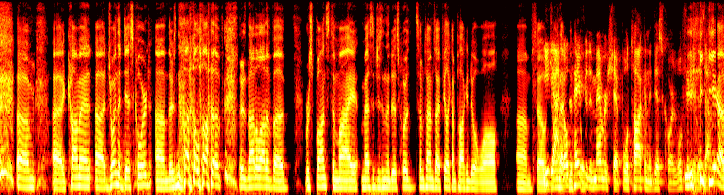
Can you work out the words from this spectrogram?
um, uh, comment, uh, join the Discord. Um, there's not a lot of there's not a lot of uh, response to my messages in the Discord. Sometimes I feel like I'm talking to a wall. Um, so Egon, go Discord. pay for the membership. We'll talk in the Discord. We'll figure this out. yeah,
